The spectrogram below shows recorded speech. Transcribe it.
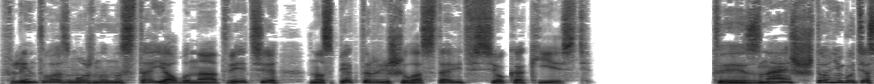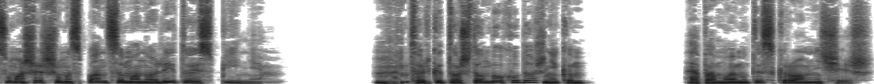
Флинт, возможно, настоял бы на ответе, но Спектр решил оставить все как есть. «Ты знаешь что-нибудь о сумасшедшем испанце Манолито Эспине?» «Только то, что он был художником». «А, по-моему, ты скромничаешь.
